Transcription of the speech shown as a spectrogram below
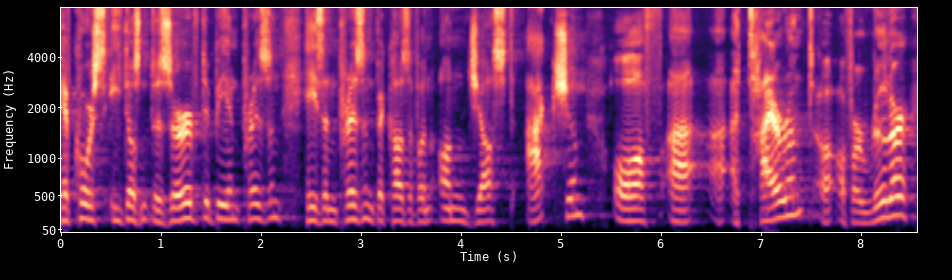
Of course, he doesn't deserve to be in prison. He's in prison because of an unjust action of a, a, tyrant, of a ruler.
